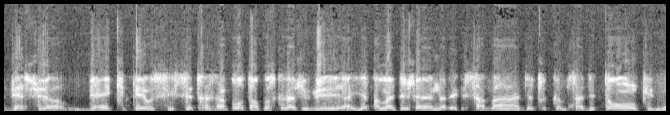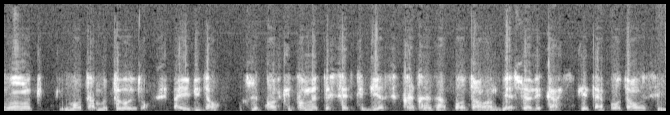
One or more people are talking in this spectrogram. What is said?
bien sûr, bien équipé aussi, c'est très important parce que là, j'ai vu, il y, a pas mal de jeunes avec des savates, des trucs comme ça, des tons qui montent, qui montent à moto, donc c'est pas évident. Je pense qu'il faut mettre le safety gear, c'est très très important. Bien sûr, les casques, qui est important aussi.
